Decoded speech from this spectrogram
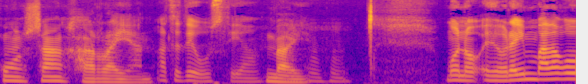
jun zan jarraian. Atzeti guztia. Bai. Bueno, e, orain badago,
